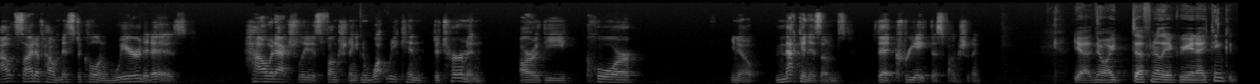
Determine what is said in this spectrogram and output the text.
outside of how mystical and weird it is how it actually is functioning and what we can determine are the core you know mechanisms that create this functioning. Yeah, no, I definitely agree, and I think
